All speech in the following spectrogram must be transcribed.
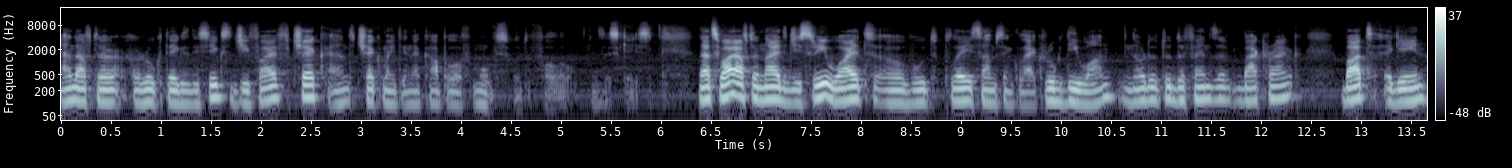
And after rook takes d6 g5 check and checkmate in a couple of moves would follow in this case. That's why after knight g3 white uh, would play something like rook d1 in order to defend the back rank. But again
